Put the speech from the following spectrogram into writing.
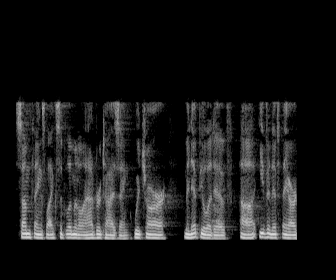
some things like subliminal advertising, which are manipulative, uh, even if they are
